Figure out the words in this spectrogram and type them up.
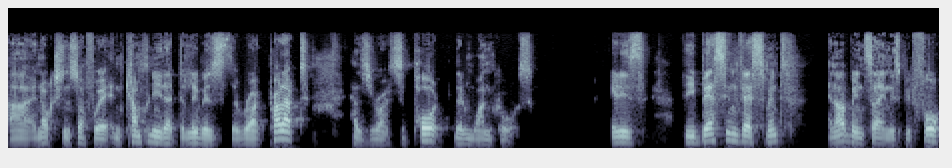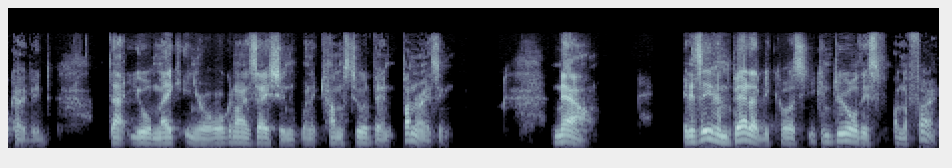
uh, an auction software and company that delivers the right product, has the right support than OneCause. It is the best investment, and I've been saying this before COVID, that you will make in your organization when it comes to event fundraising. Now, it is even better because you can do all this on the phone.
